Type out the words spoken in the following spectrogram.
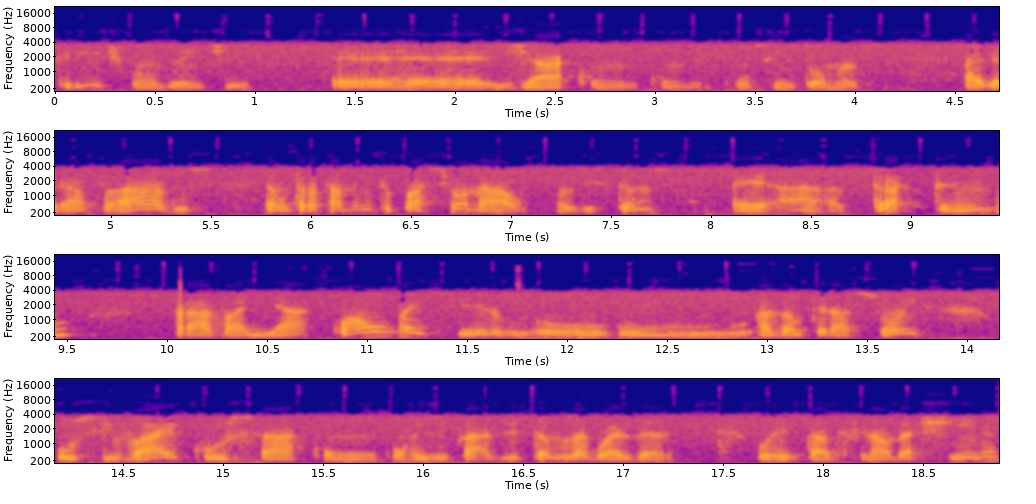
crítico, no doente é, já com, com, com sintomas agravados, é um tratamento passional. Nós estamos é, a, tratando para avaliar qual vai ser o, o, as alterações ou se vai cursar com, com resultados. Estamos aguardando o resultado final da China,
